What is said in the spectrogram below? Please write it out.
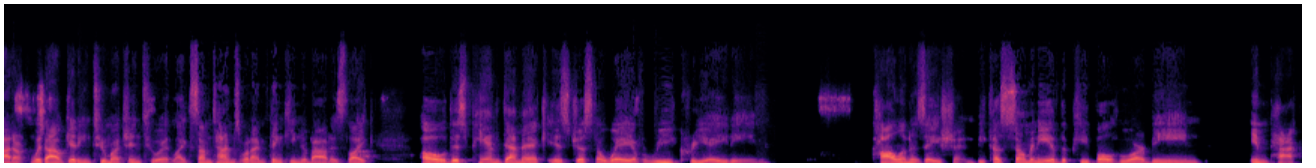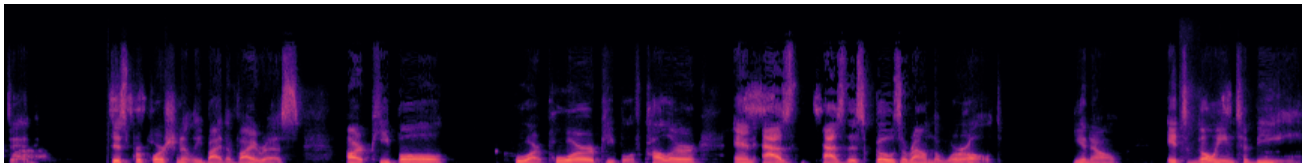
I don't without getting too much into it, like sometimes what I'm thinking about is like, oh, this pandemic is just a way of recreating colonization because so many of the people who are being impacted disproportionately by the virus are people who are poor, people of color, and as as this goes around the world, you know, it's going to be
